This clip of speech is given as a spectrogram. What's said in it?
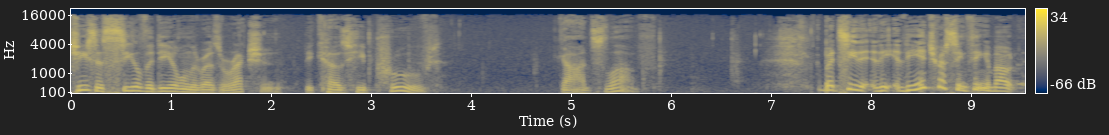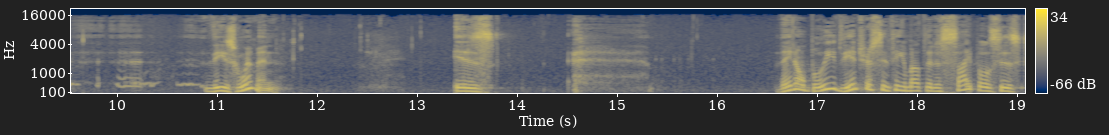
Jesus sealed the deal in the resurrection because he proved God's love. But see, the, the, the interesting thing about uh, these women is they don't believe. The interesting thing about the disciples is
